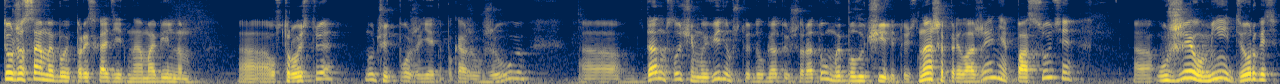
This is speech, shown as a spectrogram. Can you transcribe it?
То же самое будет происходить на мобильном э, устройстве. Ну, чуть позже я это покажу вживую. Э, в данном случае мы видим, что и долготу, и широту мы получили. То есть наше приложение, по сути, уже умеет дергать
